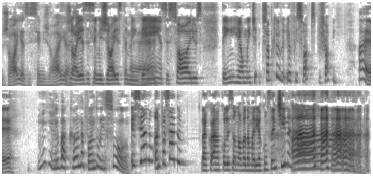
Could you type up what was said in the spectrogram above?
joias e semijoias. Joias e semijoias também É. tem, acessórios, tem realmente. Tu Sabe que eu, eu fiz fotos pro shopping? Ah, é? Uhum. Que bacana, quando isso? Esse ano, ano passado. Da, a coleção nova da Maria Constantina. Ah!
